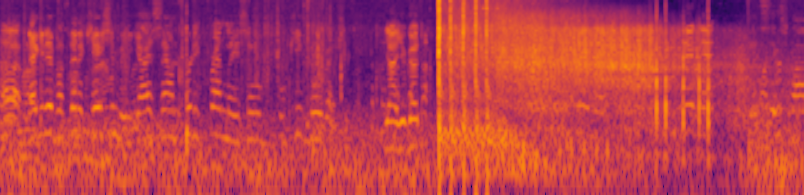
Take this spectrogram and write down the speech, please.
Uh, negative authentication, but you guys sound pretty friendly, so we'll, we'll keep moving. Yeah, you're good. Six, five.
